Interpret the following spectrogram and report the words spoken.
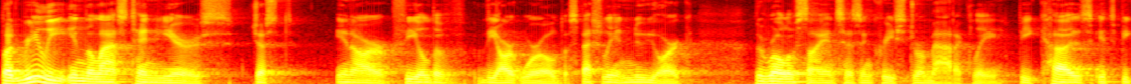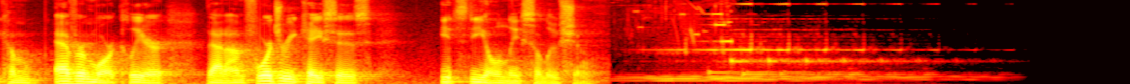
but really in the last 10 years, just in our field of the art world, especially in New York, the role of science has increased dramatically because it's become ever more clear that on forgery cases, it's the only solution.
